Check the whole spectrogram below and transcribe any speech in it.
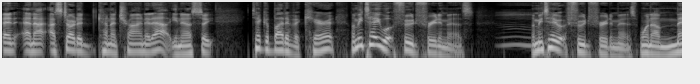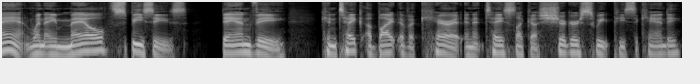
and and I, I started kind of trying it out, you know. So take a bite of a carrot. Let me tell you what food freedom is. Mm. Let me tell you what food freedom is. When a man, when a male species, Dan V, can take a bite of a carrot and it tastes like a sugar sweet piece of candy.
